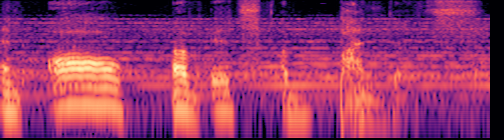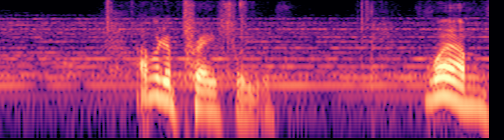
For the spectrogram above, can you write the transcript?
and all of its abundance. I'm going to pray for you. One,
